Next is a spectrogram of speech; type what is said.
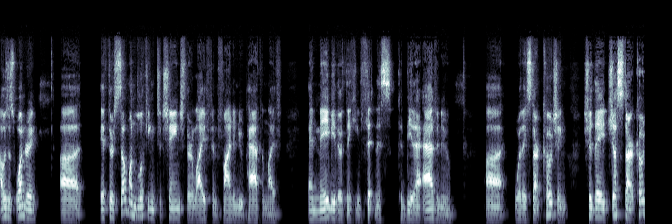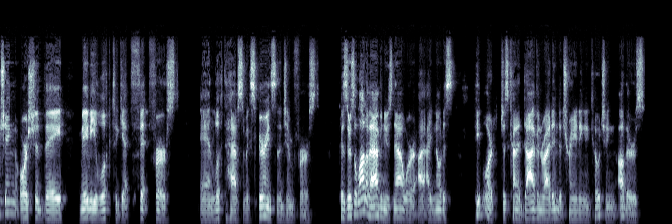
I was just wondering uh, if there's someone looking to change their life and find a new path in life, and maybe they're thinking fitness could be that avenue uh, where they start coaching. Should they just start coaching, or should they maybe look to get fit first and look to have some experience in the gym first? Because there's a lot of avenues now where I, I notice people are just kind of diving right into training and coaching others,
